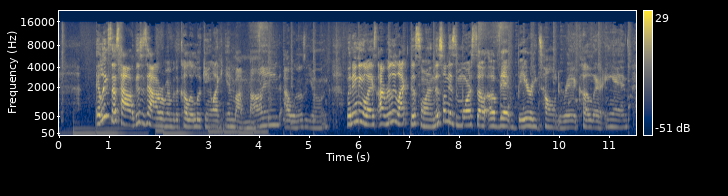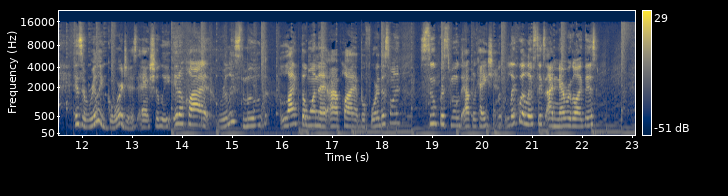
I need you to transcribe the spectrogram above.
at least that's how this is how I remember the color looking like in my mind. I was young. But anyways I really like this one. This one is more so of that berry toned red color and it's really gorgeous actually. It applied really smooth like the one that I applied before this one. Super smooth application. With liquid lipsticks I never go like this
